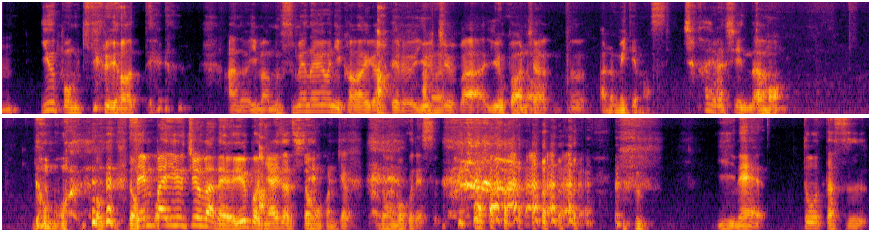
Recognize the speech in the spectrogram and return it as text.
ん？ユーポン来てるよって。あの、今、娘のように可愛がってる YouTuber、ユーポンちゃん。あの、見てます。ちゃ可愛らしいんだ。どうも。どうも。どどうも 先輩 YouTuber だよ、ユーポンに挨拶して。どうも、こんにちは。どうも、僕です。いいね。トータス、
